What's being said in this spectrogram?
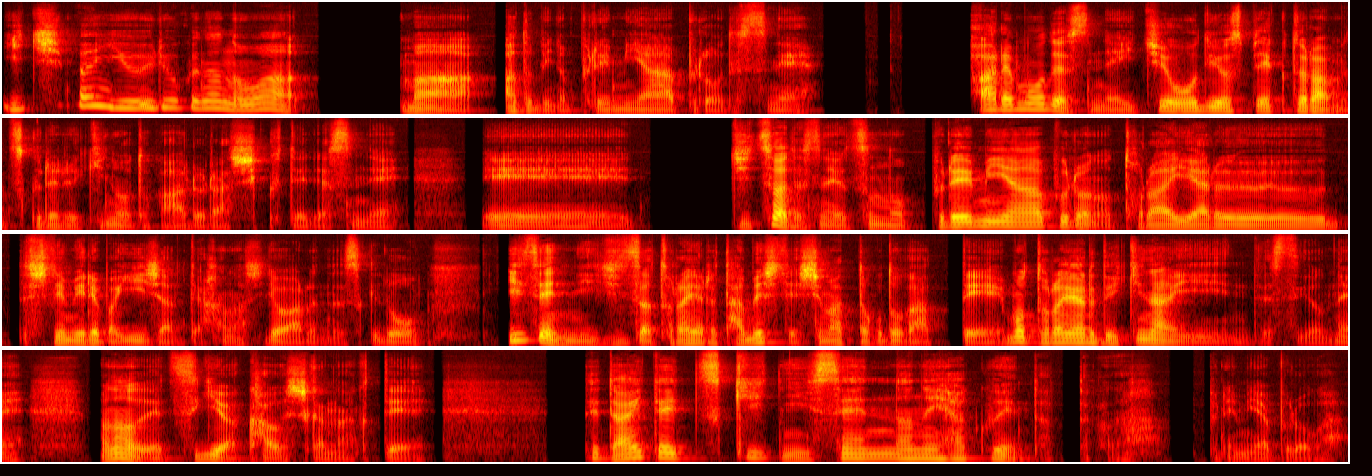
一番有力なのは、まあ、Adobe のプレミアプロですね。あれもですね、一応オーディオスペクトラム作れる機能とかあるらしくてですね、えー実はですね、そのプレミアプロのトライアルしてみればいいじゃんって話ではあるんですけど、以前に実はトライアル試してしまったことがあって、もうトライアルできないんですよね。なので次は買うしかなくて。で、大体月2700円だったかな。プレミアプロが。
